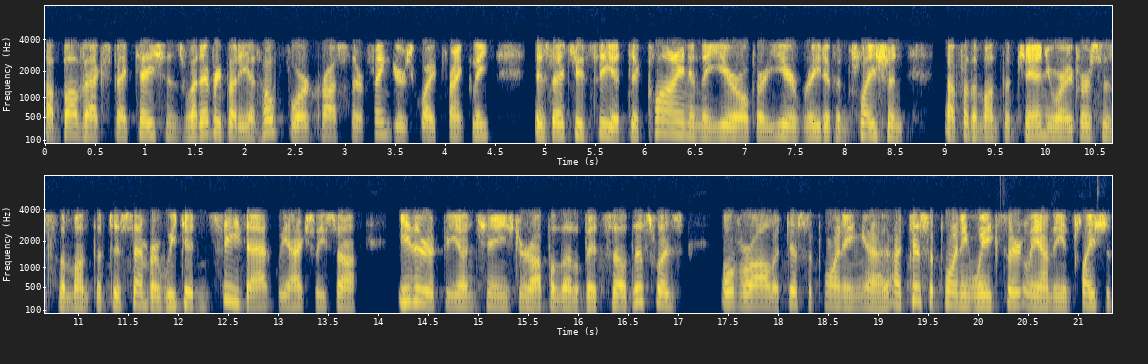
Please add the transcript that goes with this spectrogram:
above expectations. What everybody had hoped for, crossed their fingers, quite frankly, is that you'd see a decline in the year over year rate of inflation uh, for the month of January versus the month of December. We didn't see that. We actually saw either it be unchanged or up a little bit. So this was overall a disappointing uh, a disappointing week, certainly on the inflation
